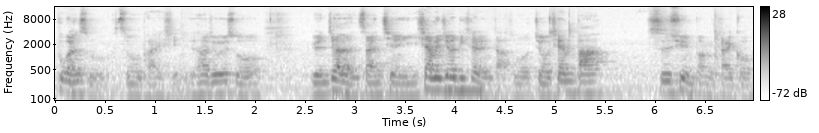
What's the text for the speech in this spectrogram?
不管什么什么牌型，他就会说原价可能三千一，下面就立刻有人打说九千八，私讯帮你代购。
